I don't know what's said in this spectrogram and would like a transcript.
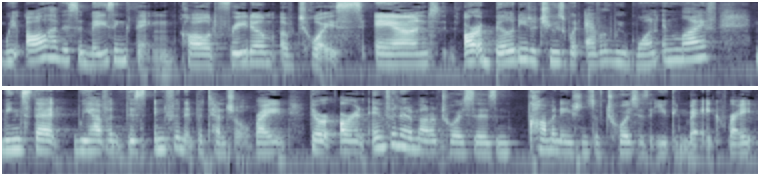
we all have this amazing thing called freedom of choice. And our ability to choose whatever we want in life means that we have this infinite potential, right? There are an infinite amount of choices and combinations of choices that you can make, right?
